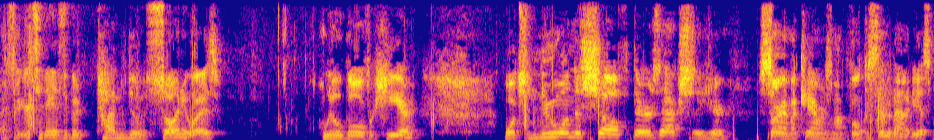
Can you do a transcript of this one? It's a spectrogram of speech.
I figured today is a good time to do it. So anyways, we will go over here. What's new on the shelf, there's actually here. Sorry, my camera's not focusing, but now it is.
